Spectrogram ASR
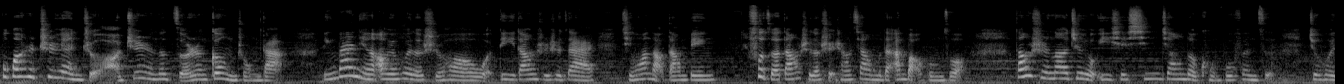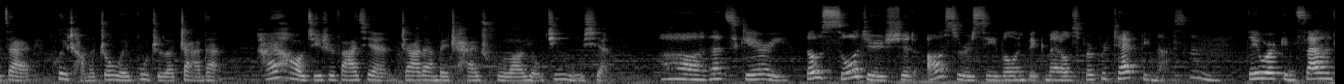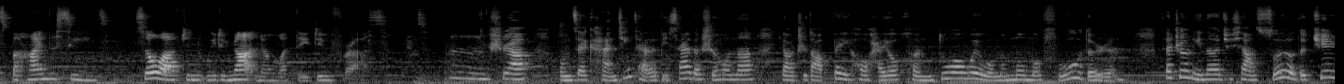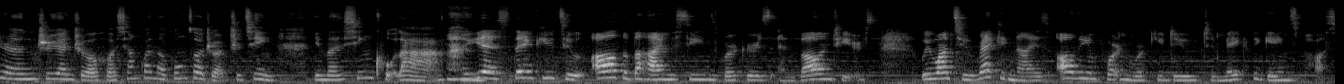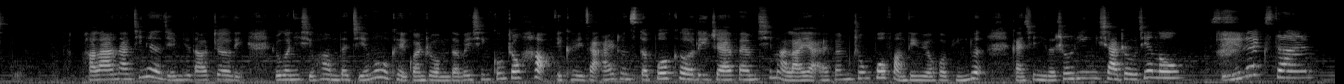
不光是志愿者，军人的责任更重大。零八年奥运会的时候，我弟当时是在秦皇岛当兵，负责当时的水上项目的安保工作。当时呢，就有一些新疆的恐怖分子就会在会场的周围布置了炸弹，还好及时发现，炸弹被拆除了，有惊无险。Oh, that's scary. Those soldiers should also receive Olympic medals for protecting us. Hmm. They work in silence behind the scenes. So often we do not know what they do for us. 嗯，是啊，我们在看精彩的比赛的时候呢，要知道背后还有很多为我们默默服务的人。在这里呢，就向所有的军人、志愿者和相关的工作者致敬，你们辛苦啦！Yes, thank you to all the behind-the-scenes workers and volunteers. We want to recognize all the important work you do to make the games possible. 好啦，那今天的节目就到这里。如果你喜欢我们的节目，可以关注我们的微信公众号，也可以在 iTunes 的播客、荔枝 FM、喜马拉雅 FM 中播放、订阅或评论。感谢你的收听，下周见喽！See you next time!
